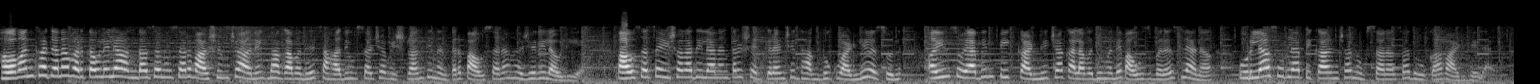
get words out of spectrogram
हवामान खात्यानं वर्तवलेल्या अंदाजानुसार वाशिमच्या अनेक भागामध्ये सहा दिवसाच्या विश्रांतीनंतर पावसानं हजेरी लावली आहे. पावसाचा इशारा दिल्यानंतर शेतकऱ्यांची धाकधूक वाढली असून ऐन सोयाबीन पीक काढणीच्या कालावधीमध्ये पाऊस बरसल्यानं उरल्या सुरल्या पिकांच्या नुकसानाचा धोका वाढलेला आहे.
